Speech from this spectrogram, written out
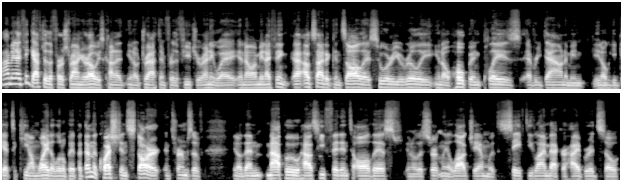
I mean, I think after the first round, you're always kind of, you know, drafting for the future anyway. You know, I mean, I think uh, outside of Gonzalez, who are you really, you know, hoping plays every down? I mean, you know, you get to Keion White a little bit, but then the questions start in terms of, you know, then Mapu, how's he fit into all this? You know, there's certainly a logjam with safety linebacker hybrid. So,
